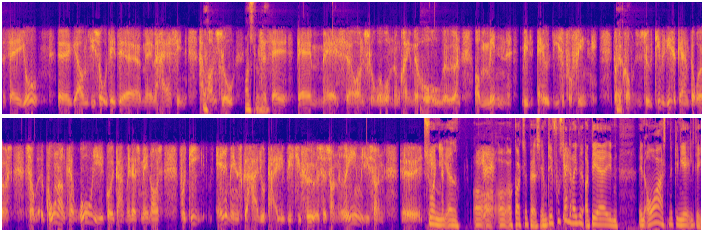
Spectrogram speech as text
Så sagde jeg, jo, øh, om de så det der med, med hejresind. Ham Ja. Onslow. Onslow, Så sagde der er masser af åndslover rundt omkring med hår ud af ørerne. Og mændene vil, er jo lige så forfængelige, når ja. Det kommer til stykket. De vil lige så gerne berøres. Så øh, konerne kan roligt gå i gang med deres mænd også, fordi alle mennesker har det jo dejligt, hvis de føler sig sådan rimelig sådan... Øh, Soigneret og, Ja. og, og, og godt tilpas. Jamen, det er fuldstændig. Ja. rigtigt, og det er en, en overraskende genial idé.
